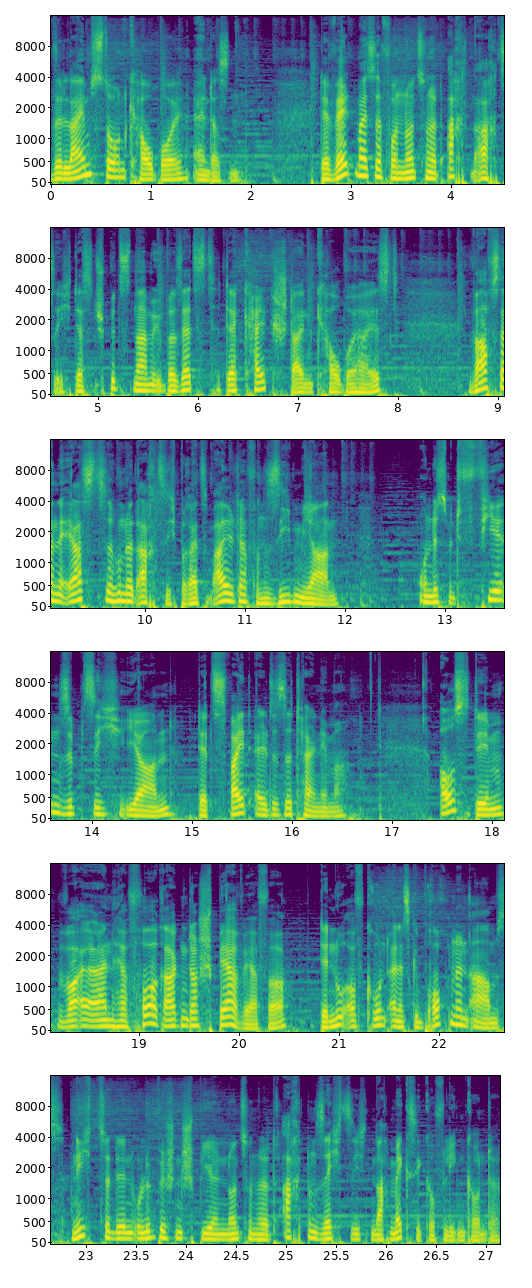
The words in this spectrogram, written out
The Limestone Cowboy Anderson. Der Weltmeister von 1988, dessen Spitzname übersetzt der Kalkstein-Cowboy heißt, warf seine erste 180 bereits im Alter von sieben Jahren und ist mit 74 Jahren der zweitälteste Teilnehmer. Außerdem war er ein hervorragender Speerwerfer, der nur aufgrund eines gebrochenen Arms nicht zu den Olympischen Spielen 1968 nach Mexiko fliegen konnte.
